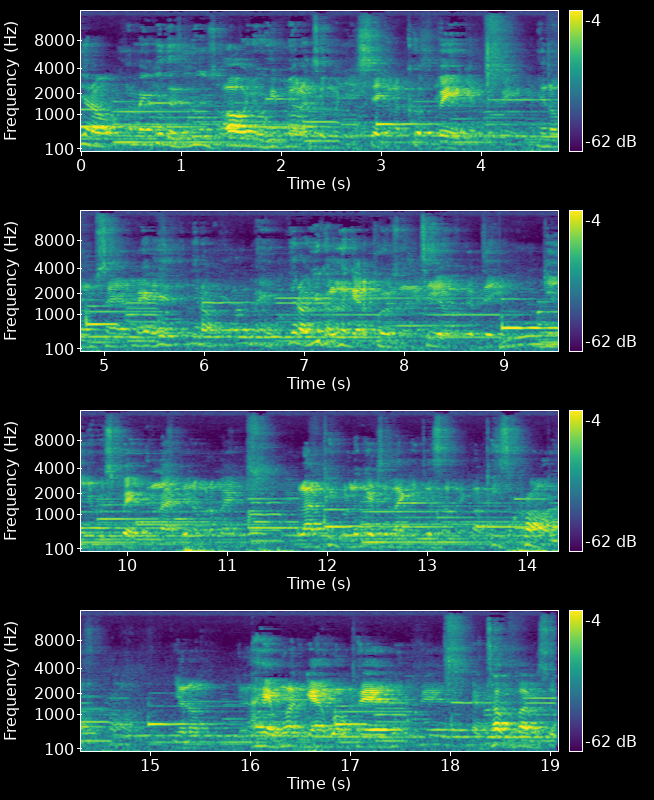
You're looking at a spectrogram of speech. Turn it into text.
you know, I mean, you just lose all your humility when you're shaking a cook begging. You know what I'm saying? It, you know, I mean, you know, you can look at a person and tell if they give you respect or not. You know what I mean? A lot of people look at you like you're just a, a piece of cloth. You know, I had one guy walk past and talk about me so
